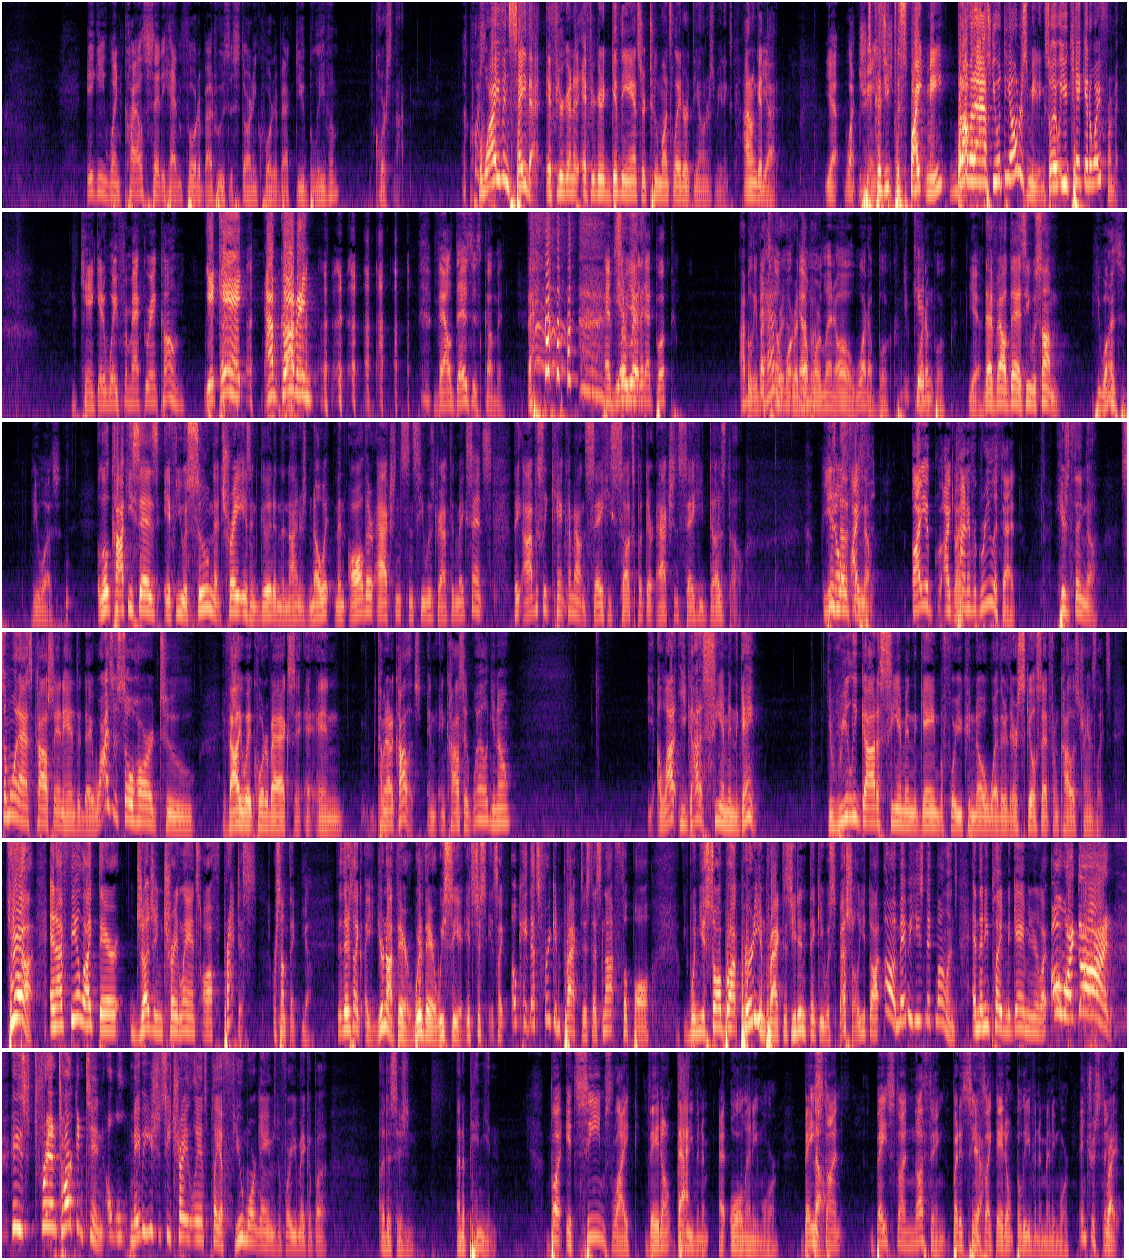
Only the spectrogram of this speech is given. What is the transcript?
Iggy, when Kyle said he hadn't thought about who's the starting quarterback, do you believe him? Of course not. Of course. But why even say that if you're gonna if you're gonna give the answer two months later at the owners' meetings? I don't get Yeah. that Yeah. What changed? because you despite me, but I'm gonna ask you at the owners' meeting, so you can't get away from it. you can't get away from Matt Grant Cohn. You can't. I'm coming. Valdez is coming. Have you So, ever yeah, read they- that book? I believe I That's have read, Elmore, read that Elmore. Leonard. Oh, what a book! You kidding? What a book! Yeah, That Valdez, he was something. he was. He was. Lil Cocky says if you assume that Trey isn't good and the Niners know it, then all their actions since he was drafted make sense. They obviously can't come out and say he sucks, but their actions say he does, though. You Here's know, another thing, I, though. I, ag- I kind ahead. of agree with that. Here's the thing, though. Someone asked Kyle Shanahan today, why is it so hard to evaluate quarterbacks and, and coming out of college? And, and Kyle said, well, you know, a lot. You got to see him in the game. You really got to see them in the game before you can know whether their skill set from college translates. Yeah, and I feel like they're judging Trey Lance off practice or something. Yeah. There's like, "Hey, you're not there. We're there. We see it. It's just, it's like, okay, that's freaking practice. That's not football. When you saw Brock Purdy in practice, you didn't think he was special. You thought, oh, maybe he's Nick Mullens. And then he played in the game, and you're like, oh my God, he's Fran Tarkenton. Oh, well, maybe you should see Trey Lance play a few more games before you make up a, a decision, an opinion. But it seems like they don't That. believe in him at all anymore, based No. on based on nothing. But it seems Yeah. like they don't believe in him anymore. Interesting, Right.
